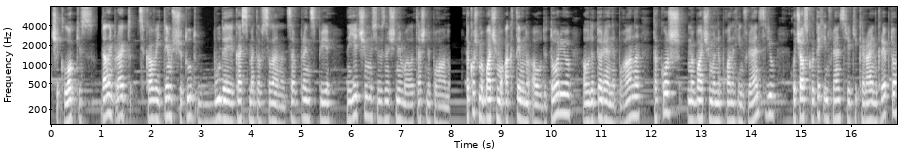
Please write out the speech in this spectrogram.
чи Клокіс. Даний проект цікавий тим, що тут буде якась метавселена. Це, в принципі, не є чимось визначним, але теж непогано. Також ми бачимо активну аудиторію, аудиторія непогана. Також ми бачимо непоганих інфлюенсерів, хоча з крутих інфлюенсерів тільки Ryan Crypto,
